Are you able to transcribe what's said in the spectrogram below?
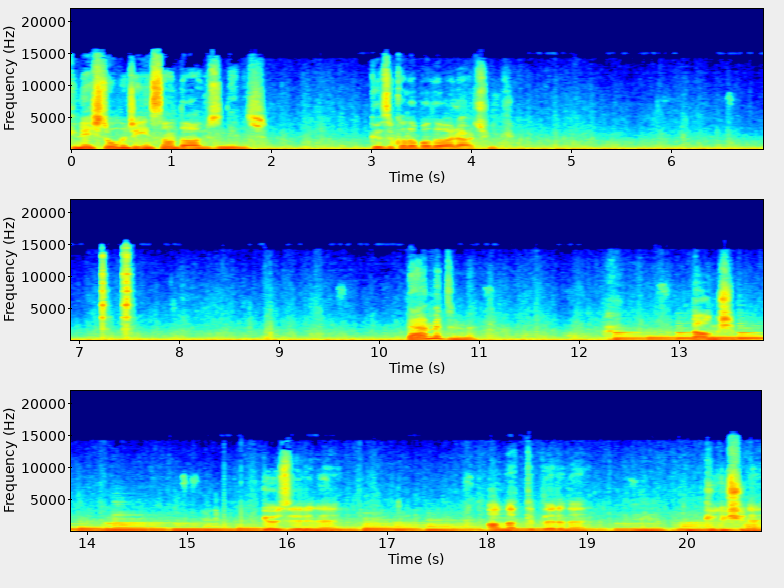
Güneşli olunca insan daha hüzünlenir. Gözü kalabalığı arar çünkü. Beğenmedin mi? Dalmışım. Gözlerine, anlattıklarına, gülüşüne.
